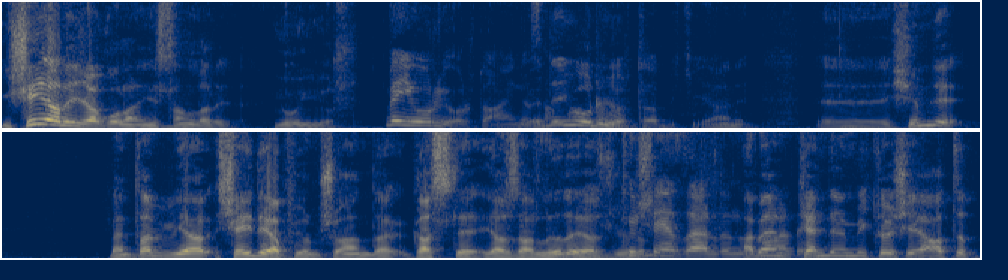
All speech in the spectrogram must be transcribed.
işe yarayacak olan insanları yoyuyor. Ve yoruyordu aynı Ve zamanda. de yoruyor tabii ki. Yani e, şimdi ben tabii bir şey de yapıyorum şu anda. Gazete yazarlığı da yazıyorum. Köşe yazarlığınız Ha ben vardı. kendimi bir köşeye atıp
